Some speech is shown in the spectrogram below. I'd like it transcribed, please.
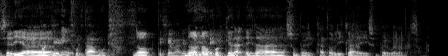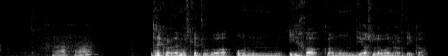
Sería... Porque le insultaba mucho. No, Dije, vale, no, pues no, porque era, era súper católica y súper buena persona. Ajá. Recordemos que tuvo un hijo con un dios lobo nórdico.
